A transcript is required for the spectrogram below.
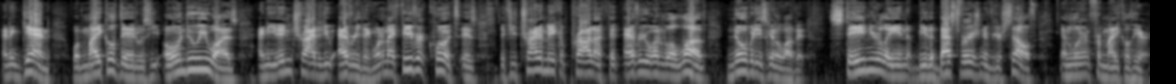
And again, what Michael did was he owned who he was and he didn't try to do everything. One of my favorite quotes is if you try to make a product that everyone will love, nobody's going to love it. Stay in your lane, be the best version of yourself, and learn from Michael here.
